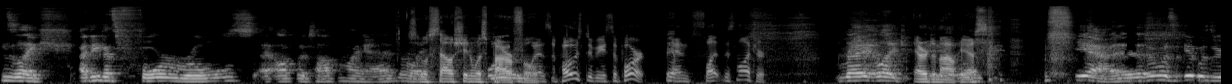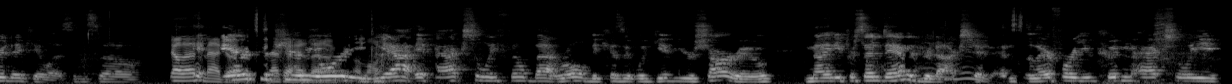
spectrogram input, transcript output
it's like I think that's four roles uh, off the top of my head. So Like, Saoshin was powerful. When it's supposed to be support Yep. and slight dislodger. right, like Air denial, yes. Yeah, it it was it was ridiculous, and so. No, that's A- magic. Air superiority, yeah, it actually filled that role because it would give your Sharu 90% damage reduction. And so therefore you couldn't actually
